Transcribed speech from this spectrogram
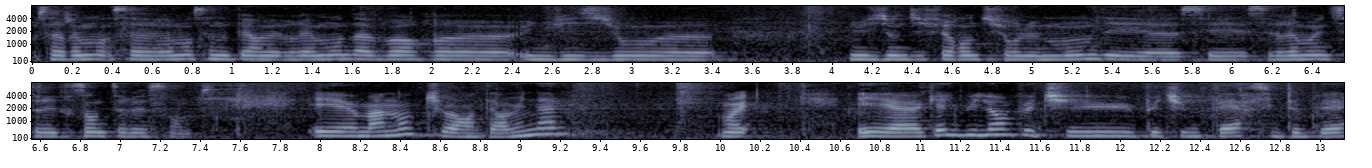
ça, vraiment, ça, vraiment, ça nous permet vraiment d'avoir euh, une vision, une vision différente sur le monde et c'est vraiment une série très intéressante. Et maintenant, tu es en terminale Oui. Et quel bilan peux-tu peux -tu me faire, s'il te plaît?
